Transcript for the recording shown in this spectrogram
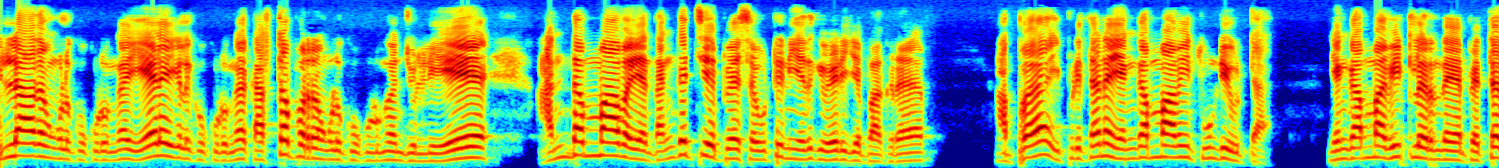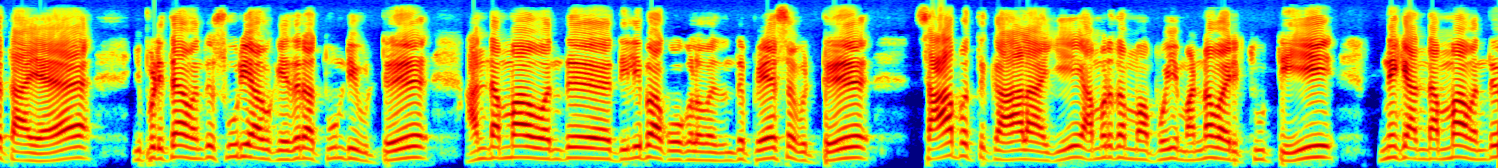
இல்லாதவங்களுக்கு கொடுங்க ஏழைகளுக்கு கொடுங்க கஷ்டப்படுறவங்களுக்கு கொடுங்கன்னு சொல்லி அந்த அம்மாவை என் தங்கச்சியை பேச விட்டு நீ எதுக்கு வேடிக்கை பார்க்குற? அப்போ இப்படித்தானே எங்கள் அம்மாவையும் தூண்டி விட்ட. எங்கள் அம்மா வீட்டில் இருந்த என் பெத்த தாயை இப்படித்தான் வந்து சூர்யாவுக்கு எதிராக தூண்டி விட்டு அந்த அம்மாவை வந்து திலீபா கோகுலை வந்து பேச விட்டு சாபத்துக்கு ஆளாகி அமிர்தம்மா போய் மண்ணவாரி தூட்டி இன்றைக்கி அந்த அம்மா வந்து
